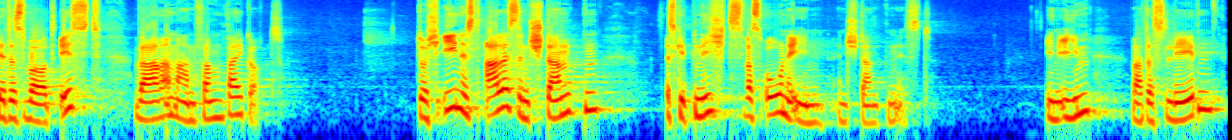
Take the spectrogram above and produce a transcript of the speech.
der das Wort ist, war am Anfang bei Gott. Durch ihn ist alles entstanden, es gibt nichts, was ohne ihn entstanden ist. In ihm war das Leben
